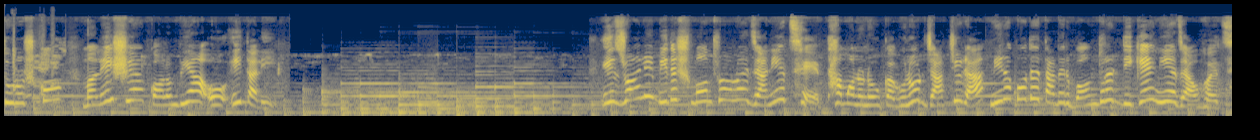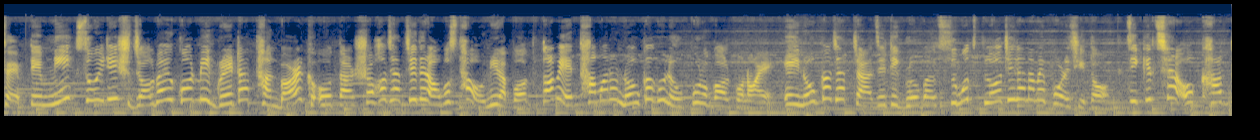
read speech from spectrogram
তুরস্ক, মালয়েশিয়া, কলম্বিয়া ও ইতালি। ইসরায়েলি বিদেশ মন্ত্রণালয় জানিয়েছে, থামানো নৌকাগুলোর যাত্রীরা নিরাপদে তাদের বন্দরের দিকে নিয়ে যাওয়া হয়েছে। তেমনি সুইডিশ জলবায়ু কর্মী গ্রেটা থানবার্গ ও তার সহযাত্রীদের অবস্থাও নিরাপদ। তবে থামানো নৌকাগুলো পুরো গল্প নয়। এই নৌকা যাত্রা যেটি গ্লোবাল সুমুথ ফ্লোটিলা নামে পরিচিত, চিকিৎসা ও খাদ্য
